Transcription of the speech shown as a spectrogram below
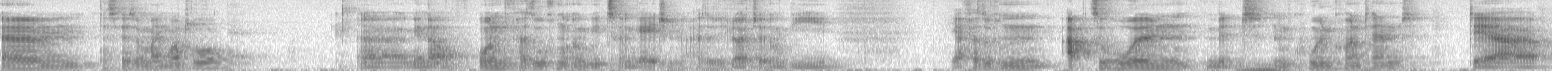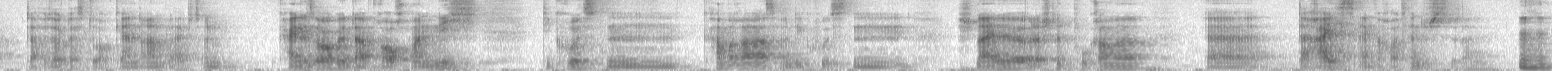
Ähm, das wäre so mein Motto. Äh, genau. Und versuchen irgendwie zu engagieren. Also die Leute irgendwie ja, versuchen abzuholen mit einem coolen Content der dafür sorgt, dass du auch gern dran bleibst. Und keine Sorge, da braucht man nicht die größten Kameras und die coolsten Schneide- oder Schnittprogramme. Äh, da reicht es einfach authentisch zu sein. Mhm.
